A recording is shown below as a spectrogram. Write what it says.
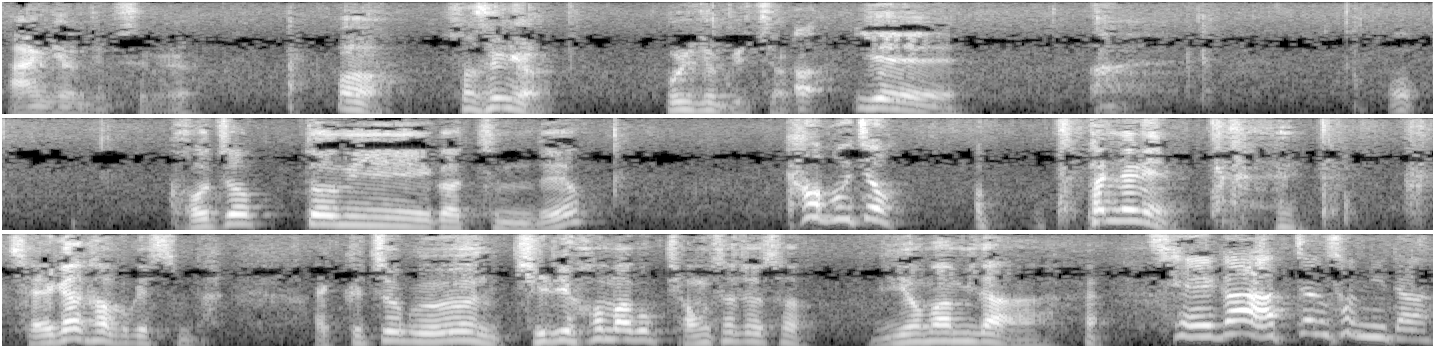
안경 좀 쓰고요. 어, 서승혁, 물좀 비춰봐. 아, 예. 어, 거적더미 같은데요? 가보죠. 판장님, 제가 가보겠습니다. 아, 그쪽은 길이 험하고 경사져서 위험합니다. 제가 앞장섭니다.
